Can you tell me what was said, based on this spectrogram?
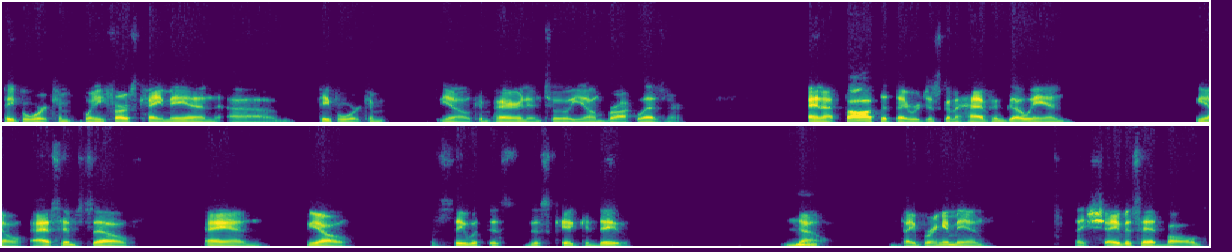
People were com- when he first came in um people were com- you know comparing him to a young brock lesnar. And i thought that they were just going to have him go in you know as himself and you know let's see what this this kid can do. No. They bring him in. They shave his head bald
